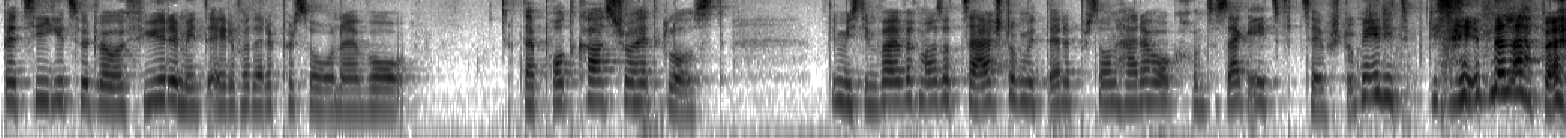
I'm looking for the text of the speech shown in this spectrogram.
Beziehung jetzt würde führen mit einer von diesen Personen, die den Podcast schon hat gelost, dann müsste ich einfach mal so 10 Stunden mit dieser Person herhocken und so sagen, jetzt erzählst du mir in dein Seelenleben.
